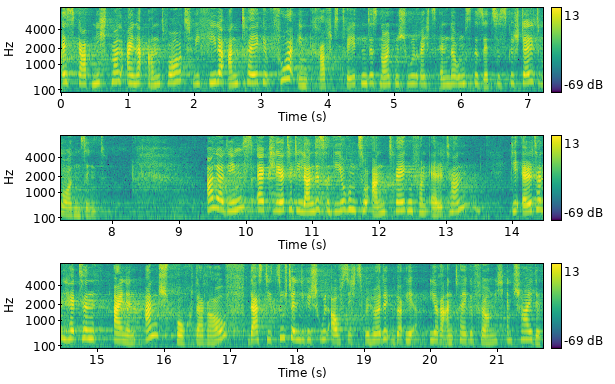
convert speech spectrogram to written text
es gab nicht einmal eine Antwort, wie viele Anträge vor Inkrafttreten des neunten Schulrechtsänderungsgesetzes gestellt worden sind. Allerdings erklärte die Landesregierung zu Anträgen von Eltern, die Eltern hätten einen Anspruch darauf, dass die zuständige Schulaufsichtsbehörde über ihre Anträge förmlich entscheidet.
